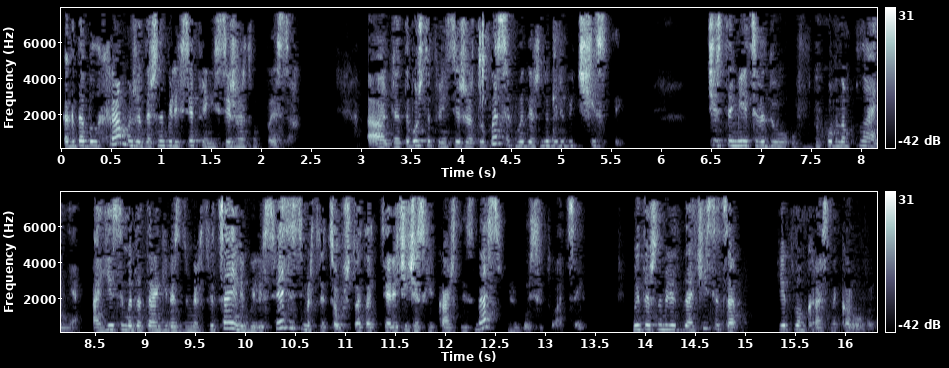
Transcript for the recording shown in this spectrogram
Когда был храм, уже должны были все принести жертву Песах. А для того, чтобы принести жертву Песах, мы должны были быть чисты. Чисто имеется в виду в духовном плане. А если мы дотрагивались до мертвеца или были в связи с мертвецом, что это теоретически каждый из нас в любой ситуации, мы должны были тогда очиститься пеплом красной коровы.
